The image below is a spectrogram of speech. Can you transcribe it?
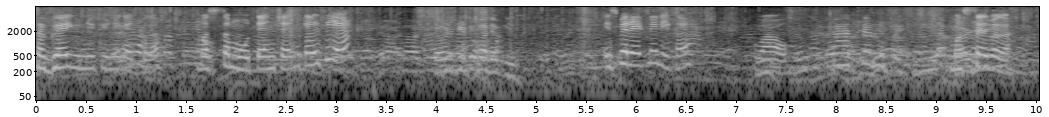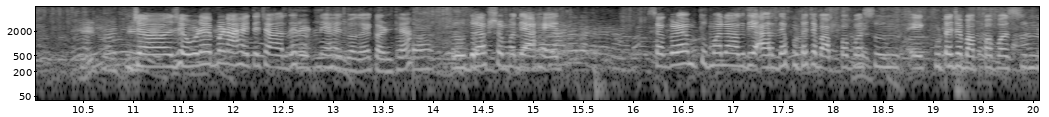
सगळे युनिक युनिक आहेत बघा. मस्त मोत्यांच्या आहेत. कैसी आहे? सेवेंटी टू का दे इस पे रेट नहीं लिखा है वाव. मस्त आहेत बघा. ज्या जेवढे पण आहेत त्याच्या अर्ध्या रेटने आहेत बघा कंठ्या. रुद्राक्षमध्ये आहेत. सगळ्या तुम्हाला अगदी अर्ध्या फुटाच्या बाप्पापासून एक फुटाच्या बाप्पापासून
